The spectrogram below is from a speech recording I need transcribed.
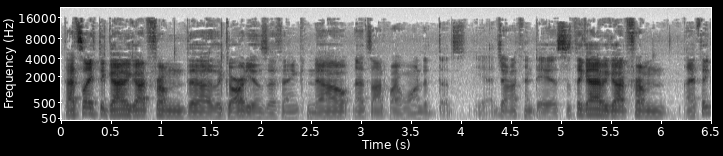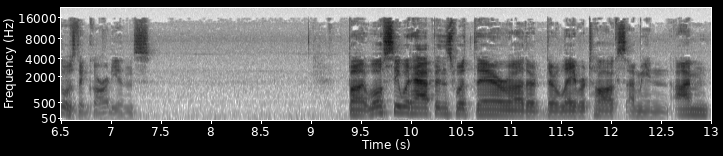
That's like the guy we got from the the Guardians, I think. No, that's not who I wanted. That's yeah, Jonathan Davis. It's the guy we got from I think it was the Guardians. But we'll see what happens with their uh, their, their labor talks. I mean, I'm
